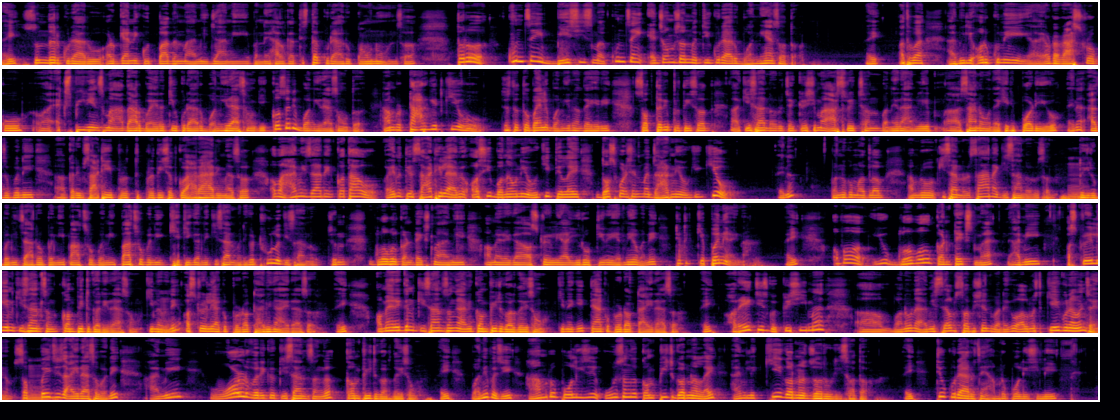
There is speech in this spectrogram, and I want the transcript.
है सुन्दर कुराहरू अर्ग्यानिक उत्पादनमा हामी जाने भन्ने खालका त्यस्ता कुराहरू पाउनुहुन्छ। तर कुन चाहिँ बेसिसमा कुन चाहिँ एजम्सनमा ती कुराहरू भनिया छ त? है? अथवा हामीले अरू कुनै एउटा राष्ट्रको एक्सपिरियन्समा आधार भएर त्यो कुराहरू भनिरहेछौँ कि? कसरी भनिरहेछौँ त? हाम्रो टार्गेट के हो? जस्तो तपाईँले भनिरहँदाखेरि सत्तरी प्रतिशत किसानहरू चाहिँ कृषिमा आश्रित छन् भनेर हामीले सानो हुँदाखेरि पढियो होइन? आज पनि करिब साठी प्रति प्रतिशतको हाराहारीमा छ। अब हामी जाने कता हो? होइन त्यो साठीलाई हामी असी बनाउने हो कि त्यसलाई दस पर्सेन्टमा झार्ने हो कि के हो? होइन? भन्नुको मतलब हाम्रो किसानहरू साना किसानहरू छन्। दुई रोपनी चार रोपनी पाँच रोपनी पाँच रोपनी खेती गर्ने किसान भनेको ठुलो किसान हो। जुन ग्लोबल कन्टेक्स्टमा हामी अमेरिका अस्ट्रेलिया युरोपतिर हेर्ने हो भने त्यो त के पनि होइन है? अब यो ग्लोबल कन्टेक्स्टमा हामी अस्ट्रेलियन किसानसँग कम्पिट गरिरहेछौँ। किनभने अस्ट्रेलियाको प्रडक्ट हामी कहाँ आइरहेछ है? अमेरिकन किसानसँग हामी कम्पिट गर्दैछौँ किनकि त्यहाँको प्रडक्ट आइरहेछ। है? हरेक चिजको कृषिमा भनौँ न हामी सेल्फ सफिसियन्ट भनेको अलमोस्ट केही कुरा पनि छैनौँ। सबै चिज आइरहेछ भने हामी वर्ल्डभरिको किसानसँग कम्पिट गर्दैछौँ है? भनेपछि हाम्रो पोलिसी उसँग कम्पिट गर्नलाई हामीले के गर्न जरुरी छ त है? त्यो कुराहरू चाहिँ हाम्रो पोलिसीले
